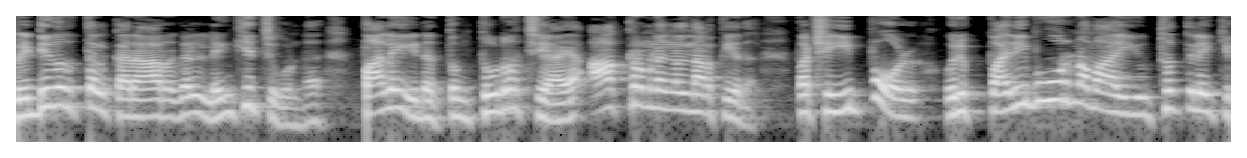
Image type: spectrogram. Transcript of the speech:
വെടിനിർത്തൽ കരാറുകൾ ലംഘിച്ചുകൊണ്ട് പലയിടത്തും തുടർച്ചയായ ആക്രമണങ്ങൾ നടത്തിയത്. പക്ഷേ ഇപ്പോൾ ഒരു പരിപൂർണമായ യുദ്ധത്തിലേക്ക്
